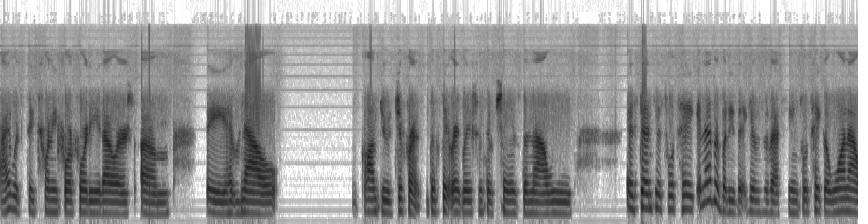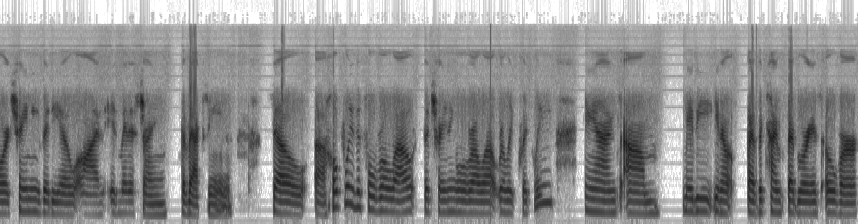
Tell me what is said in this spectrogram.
I would say 24, 48 hours, um, they have now gone through different, the state regulations have changed and now we, as dentists will take, and everybody that gives the vaccines will take a one hour training video on administering the vaccine. So uh, hopefully this will roll out, the training will roll out really quickly and um, maybe, you know, by the time February is over,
